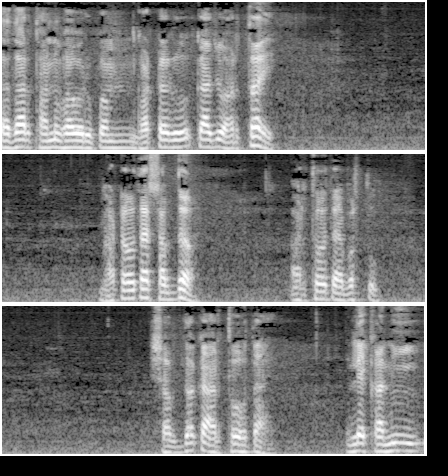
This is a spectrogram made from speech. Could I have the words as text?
तदर्थ अनुभव रूपम घट का जो अर्थ है, घट होता है शब्द, अर्थ होता है वस्तु। शब्द का अर्थ होता है। लेखनी,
